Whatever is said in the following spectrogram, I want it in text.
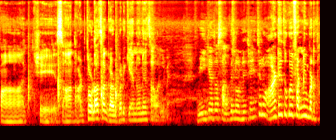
पाँच, छः, सात, आठ। थोड़ा सा गड़बड़ किया इन्होंने सवाल में। वीक है तो सात दिन होने चाहिए। चलो, आठ है तो कोई फ़र्क नहीं पड़ता।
